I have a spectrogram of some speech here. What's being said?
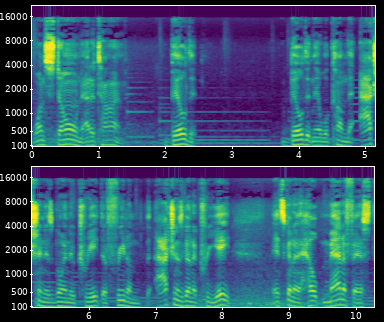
one stone at a time. Build it. Build it and it will come. The action is going to create the freedom. The action is going to create, it's going to help manifest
